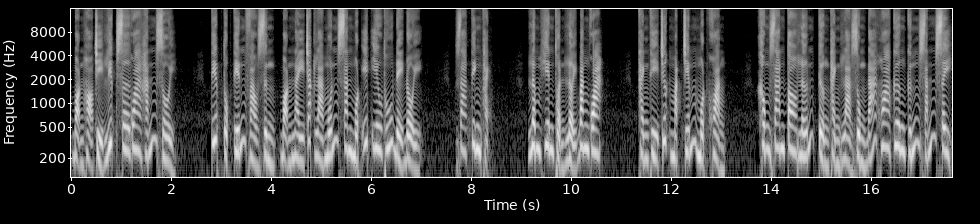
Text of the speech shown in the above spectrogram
bọn họ chỉ liếc sơ qua hắn rồi. Tiếp tục tiến vào rừng, bọn này chắc là muốn săn một ít yêu thú để đổi. Ra tinh thạch. Lâm Hiên thuận lợi băng qua. Thành thị trước mặt chiếm một khoảng. Không gian to lớn tường thành là dùng đá hoa cương cứng rắn xây.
